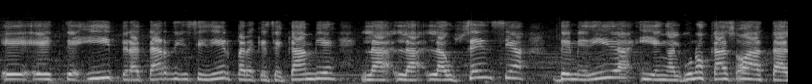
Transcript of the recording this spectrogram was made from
eh, este, y tratar de incidir para que se cambien la, ausencia de medidas y en algunos casos hasta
